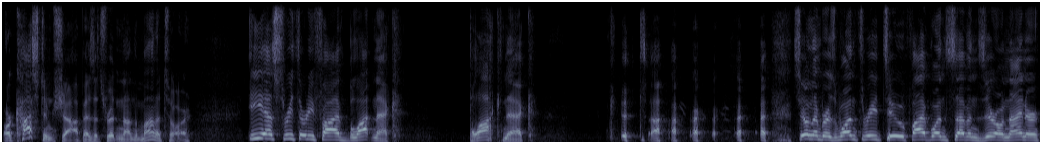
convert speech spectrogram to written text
or costume shop as it's written on the monitor. ES335 Blotneck, Blockneck guitar. Serial number is 132-51709er,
